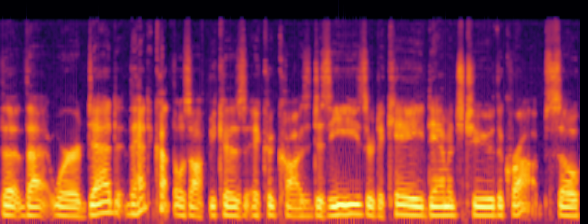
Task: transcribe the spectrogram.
the that were dead, they had to cut those off because it could cause disease or decay, damage to the crops. So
